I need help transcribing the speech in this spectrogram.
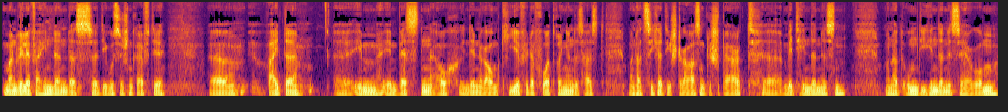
Man will ja verhindern, dass die russischen Kräfte weiter äh, im, im Westen auch in den Raum Kiew wieder vordringen. Das heißt, man hat sicher die Straßen gesperrt äh, mit Hindernissen. Man hat um die Hindernisse herum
